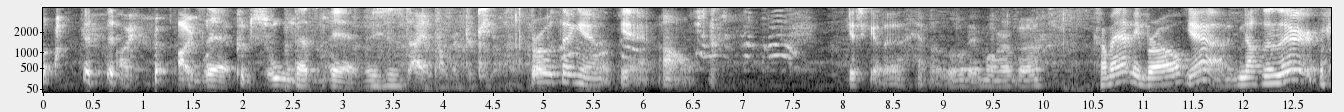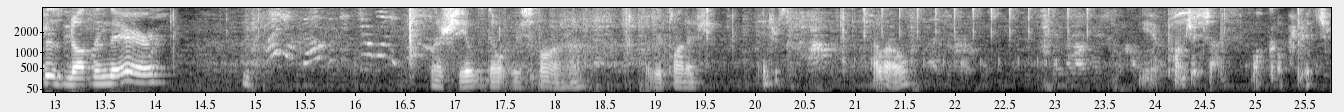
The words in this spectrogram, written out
I, I was it. consumed. That's it. He's just I am programmed to kill. Throw a thing out. Yeah. Oh. Guess you gotta have a little bit more of a. Come at me, bro. Yeah, nothing there. There's nothing there. I don't know, but they sure want to know. Their shields don't respawn, huh? They replenish. Interesting. Hello. It's an unusual call. Yeah, punch it. Shut the fuck up, bitch.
